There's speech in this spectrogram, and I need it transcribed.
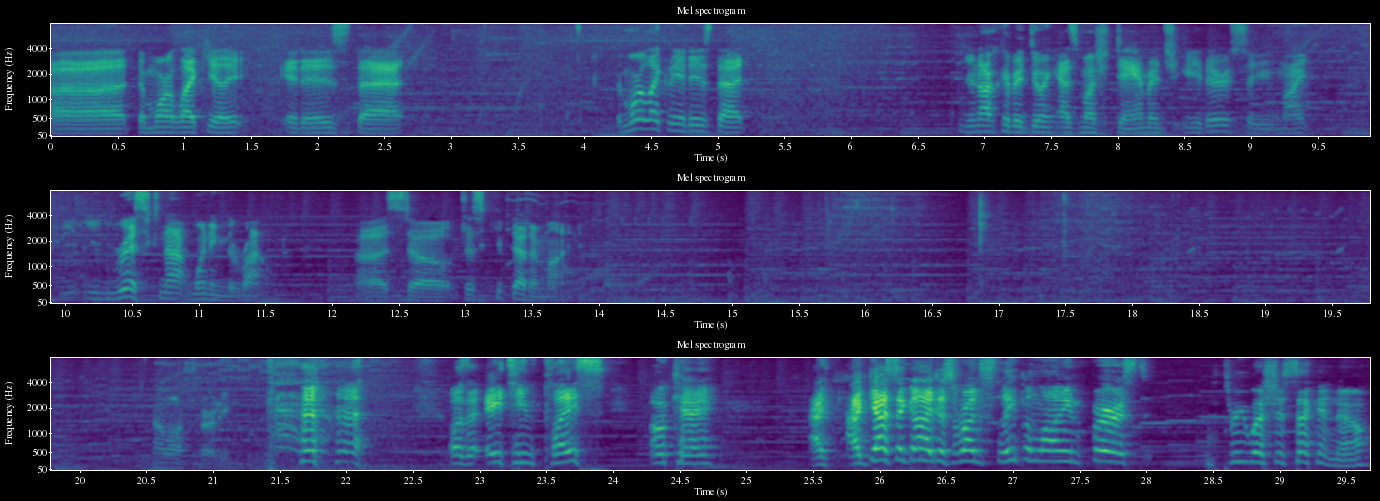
uh, the more likely it is that the more likely it is that you're not going to be doing as much damage either, so you might you, you risk not winning the round. Uh, so just keep that in mind. starting. what was it 18th place? Okay. I, I guess I gotta just run Sleeping Lion first. Three Wishes second now.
